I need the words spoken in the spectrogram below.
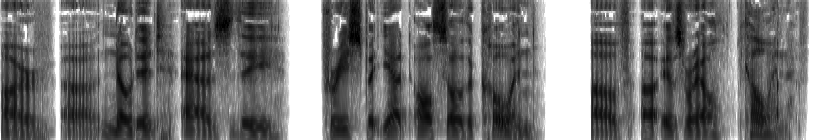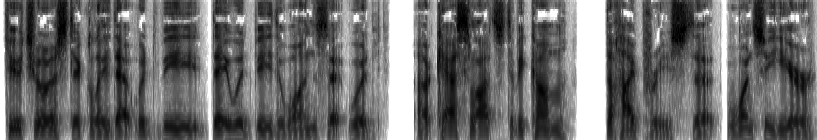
are uh, noted as the priest, but yet also the Cohen of uh, Israel. Cohen. futuristically, that would be they would be the ones that would uh, cast lots to become the high priest that once a year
